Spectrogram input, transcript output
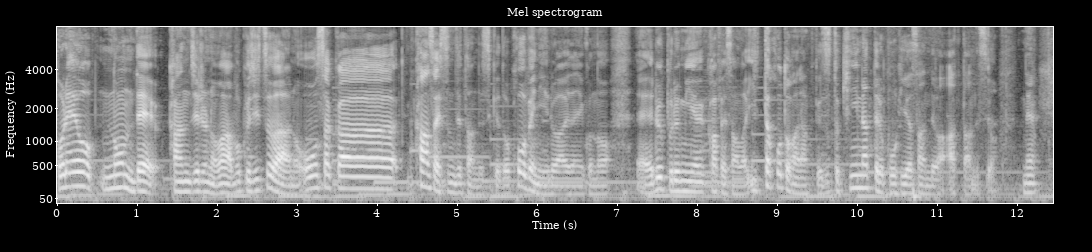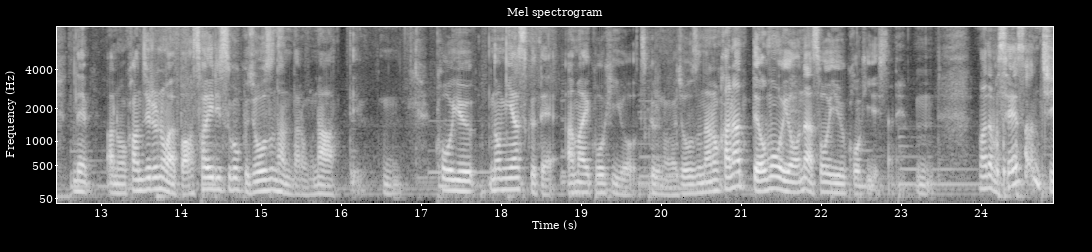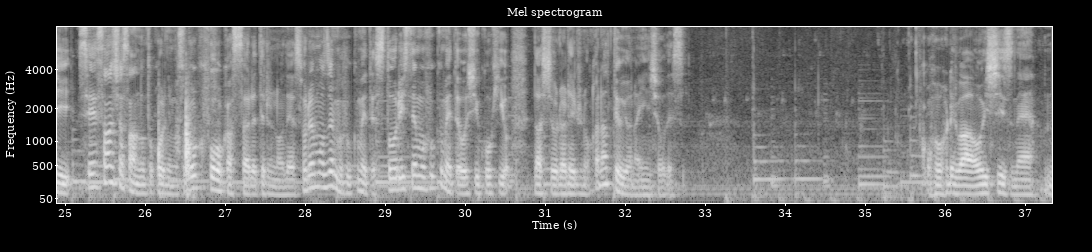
これを飲んで感じるのは僕実はあの大阪関西住んでたんですけど神戸にいる間にこの、えー、ループルミエカフェさんは行ったことがなくてずっと気になってるコーヒー屋さんではあったんですよ。ね、であの感じるのはやっぱ朝入りすごく上手なんだろうなっていう。うん、こういう飲みやすくて甘いコーヒーを作るのが上手なのかなって思うようなそういうコーヒーでしたね。うんまあでも生産地生産者さんのところにもすごくフォーカスされてるのでそれも全部含めてストーリー性も含めて美味しいコーヒーを出しておられるのかなっていうような印象です。これは美味しいですね。うん、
